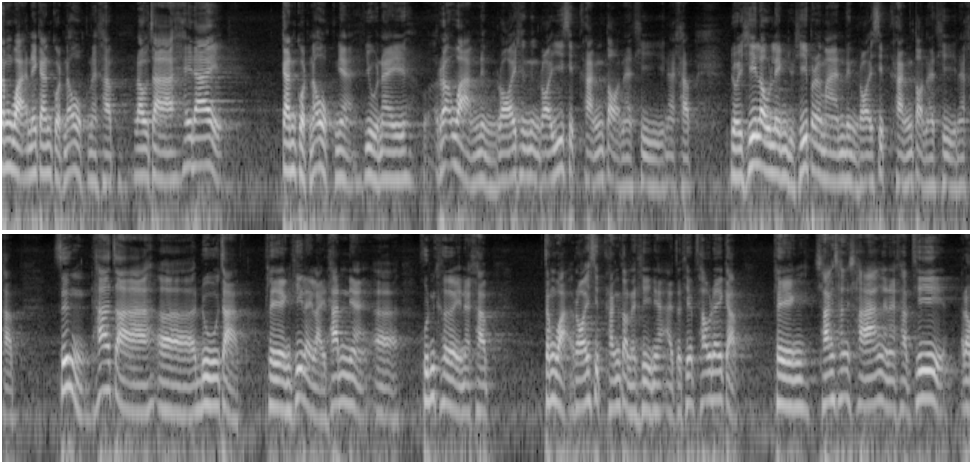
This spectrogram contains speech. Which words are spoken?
จังหวะในการกดหน้าอกนะครับ เราจะให้ได้การกดหน้าอกเนี่ยอยู่ในระหว่าง 100ถึง120 ครั้งต่อนาทีนะครับ โดยที่เราเล็งอยู่ที่ประมาณ 110 ครั้งต่อนาทีนะครับ ซึ่งถ้าจะดูจาก เพลงที่หลาย ๆ ท่านเนี่ยคุ้นเคยนะครับ จังหวะ 110 ครั้งต่อนาทีเนี่ยอาจจะเทียบเท่าได้กับเพลงช้างช้างช้างนะครับที่เรา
